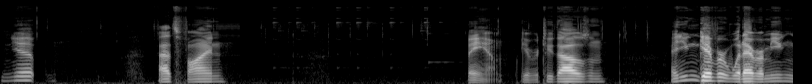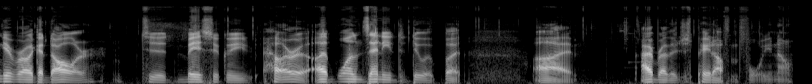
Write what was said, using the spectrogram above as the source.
Yep. That's fine. Bam. Give her 2000 And you can give her whatever. I mean, you can give her like a dollar to basically... Or uh, one zenny to do it, but... Uh, I'd rather just pay it off in full, you know.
